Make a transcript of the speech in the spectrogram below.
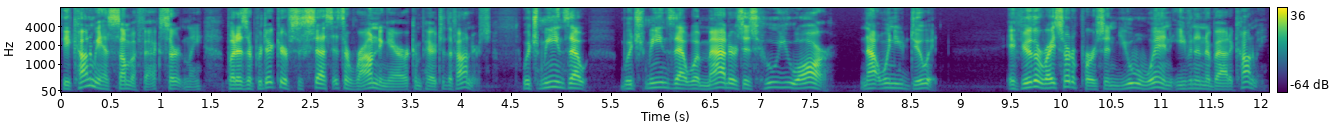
The economy has some effects, certainly, but as a predictor of success, it's a rounding error compared to the founders, which means that which means that what matters is who you are, not when you do it. If you're the right sort of person, you will win even in a bad economy.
